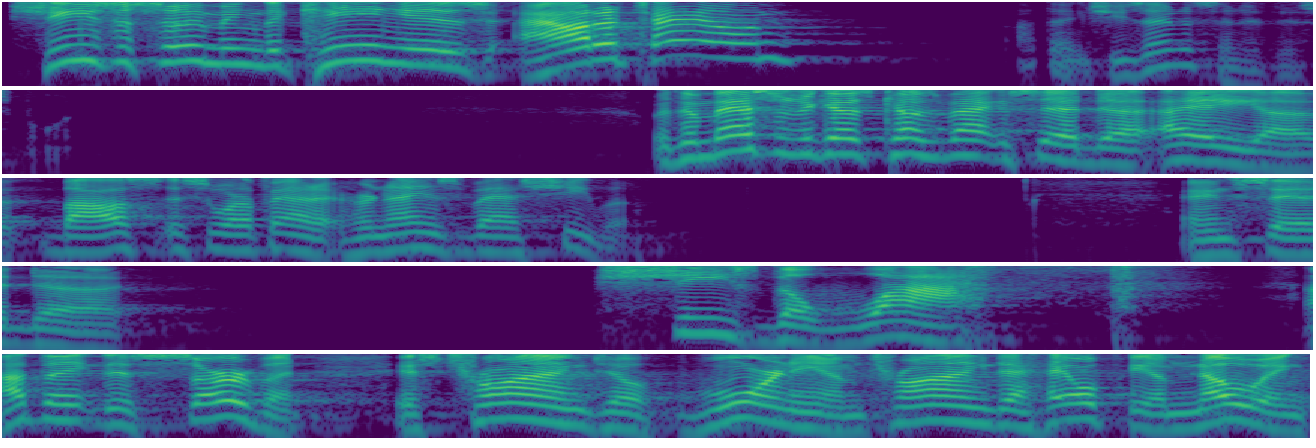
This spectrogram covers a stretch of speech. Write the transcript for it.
She's assuming the king is out of town. I think she's innocent at this point. But the messenger goes, comes back and said, uh, Hey, uh, boss, this is what I found out. Her name's Bathsheba. And said, uh, She's the wife. I think this servant is trying to warn him, trying to help him, knowing,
